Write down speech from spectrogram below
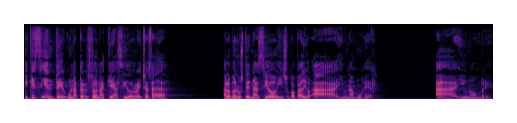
¿Y qué siente una persona que ha sido rechazada? A lo mejor usted nació y su papá dijo, ay, una mujer, ay, un hombre,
